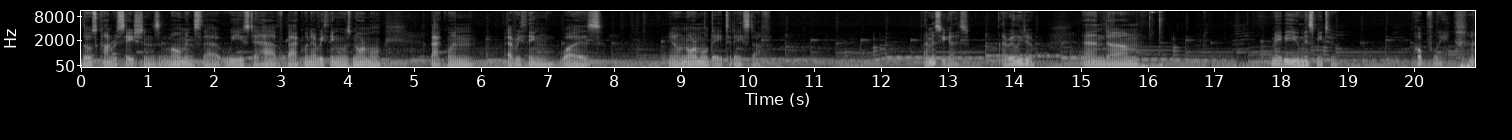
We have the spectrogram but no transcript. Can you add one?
those conversations and moments that we used to have back when everything was normal, back when everything was, you know, normal day to day stuff. I miss you guys. I really do. And, um, maybe you miss me too. Hopefully.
